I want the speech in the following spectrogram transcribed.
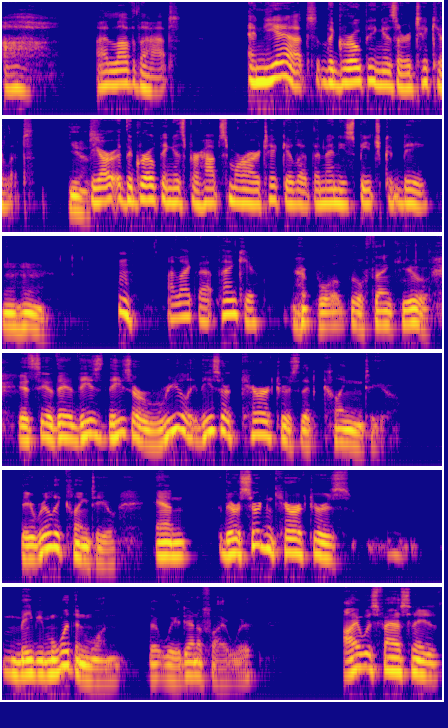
Ah, I love that. And yet, the groping is articulate. Yes. The, the groping is perhaps more articulate than any speech could be. Mm-hmm. I like that. Thank you. well, well, thank you. It's uh, they, these these are really these are characters that cling to you. They really cling to you, and there are certain characters, maybe more than one, that we identify with. I was fascinated,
